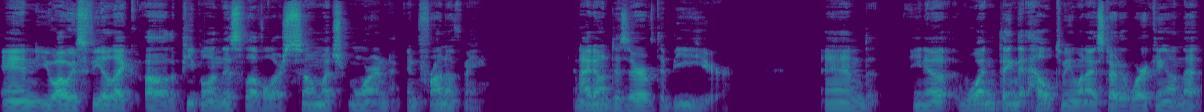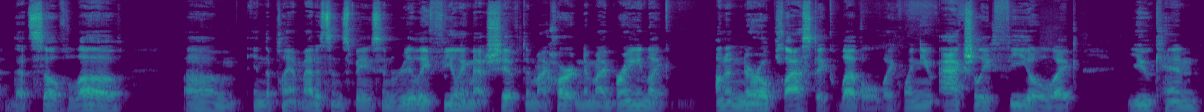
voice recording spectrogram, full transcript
and you always feel like oh the people on this level are so much more in, in front of me and i don't deserve to be here. And you know one thing that helped me when i started working on that that self-love um, in the plant medicine space and really feeling that shift in my heart and in my brain like on a neuroplastic level like when you actually feel like you can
